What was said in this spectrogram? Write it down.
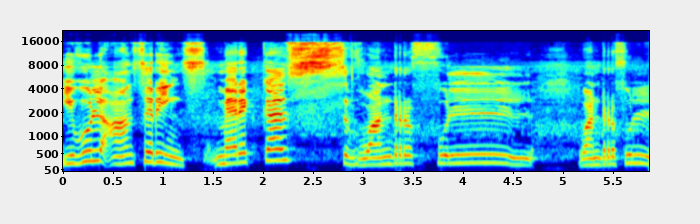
evil answerings. Miracles wonderful wonderful.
